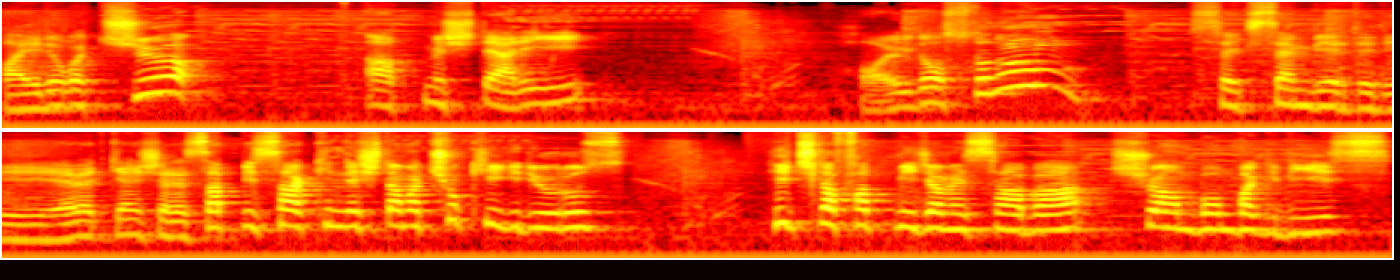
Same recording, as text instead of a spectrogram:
Haydi koçu. 60 dedi. Haydi aslanım. 81 dedi. Evet gençler hesap bir sakinleşti ama çok iyi gidiyoruz. Hiç laf atmayacağım hesaba. Şu an bomba gibiyiz.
